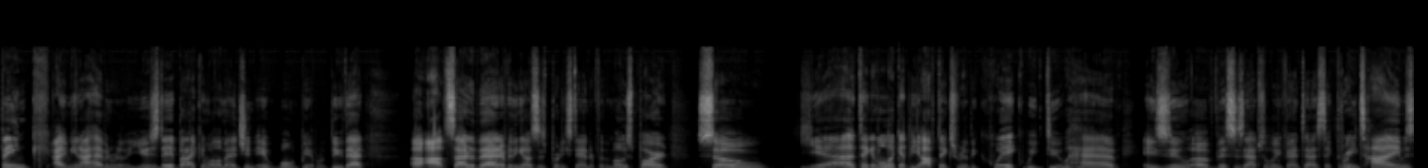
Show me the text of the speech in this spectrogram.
think. I mean, I haven't really used it, but I can well imagine it won't be able to do that. Uh, outside of that, everything else is pretty standard for the most part. So yeah, taking a look at the optics really quick, we do have a zoom of this is absolutely fantastic. Three times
